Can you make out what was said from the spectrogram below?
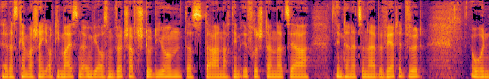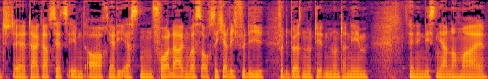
Äh, das kennen wahrscheinlich auch die meisten irgendwie aus dem Wirtschaftsstudium, dass da nach dem IFRIS-Standards ja international bewertet wird. Und äh, da gab es jetzt eben auch ja die ersten Vorlagen, was auch sicherlich für die für die börsennotierten Unternehmen in den nächsten Jahren nochmal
